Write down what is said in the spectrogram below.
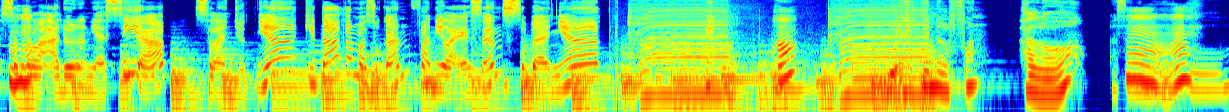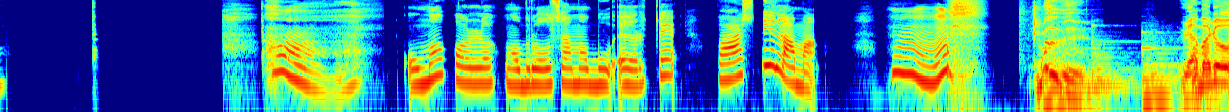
setelah adonannya siap, selanjutnya kita akan masukkan vanilla essence sebanyak Bu RT nelpon. Halo? Assalamualaikum. Hmm. Uma kalau ngobrol sama Bu RT pasti lama. Hmm. Raba do.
